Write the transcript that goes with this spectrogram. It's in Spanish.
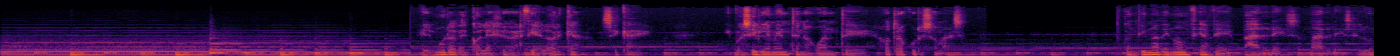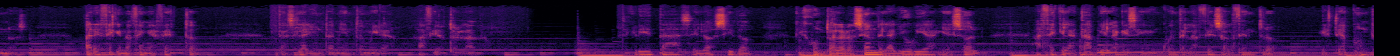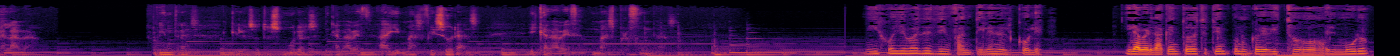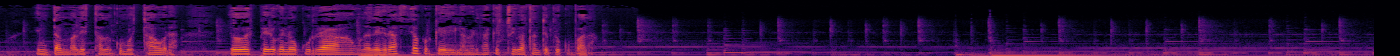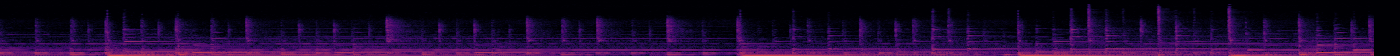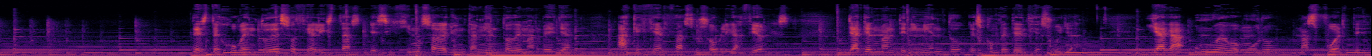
El muro del Colegio García Lorca se cae y posiblemente no aguante otro curso más. Continuas denuncias de padres, madres, alumnos parece que no hacen efecto mientras el ayuntamiento mira hacia otro lado. Las grietas, el óxido que junto a la erosión de la lluvia y el sol hace que la tapia en la que se encuentra el acceso al centro esté apuntalada. Mientras que los otros muros cada vez hay más fisuras y cada vez más profundas. Mi hijo lleva desde infantil en el cole y la verdad que en todo este tiempo nunca había visto el muro en tan mal estado como está ahora. Yo espero que no ocurra una desgracia porque la verdad que estoy bastante preocupada. Desde Juventudes Socialistas exigimos al Ayuntamiento de Marbella a que ejerza sus obligaciones, ya que el mantenimiento es competencia suya, y haga un nuevo muro más fuerte,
